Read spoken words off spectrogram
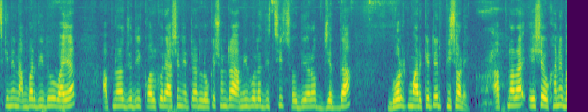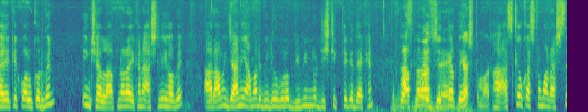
স্ক্রিনে নাম্বার দিয়ে দেবো ভাইয়া। আপনারা যদি কল করে আসেন এটার লোকেশনটা আমি বলে দিচ্ছি সৌদি আরব জেদ্দা গোল্ড মার্কেটের পিছনে। আপনারা এসে ওখানে ভাইয়াকে কল করবেন ইনশাল্লাহ আপনারা এখানে আসলেই হবে। আর আমি জানি আমার ভিডিওগুলো বিভিন্ন ডিস্ট্রিক্ট থেকে দেখেন। তো আপনারা জেদ্দাতে হ্যাঁ আজকেও কাস্টমার আসছে।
